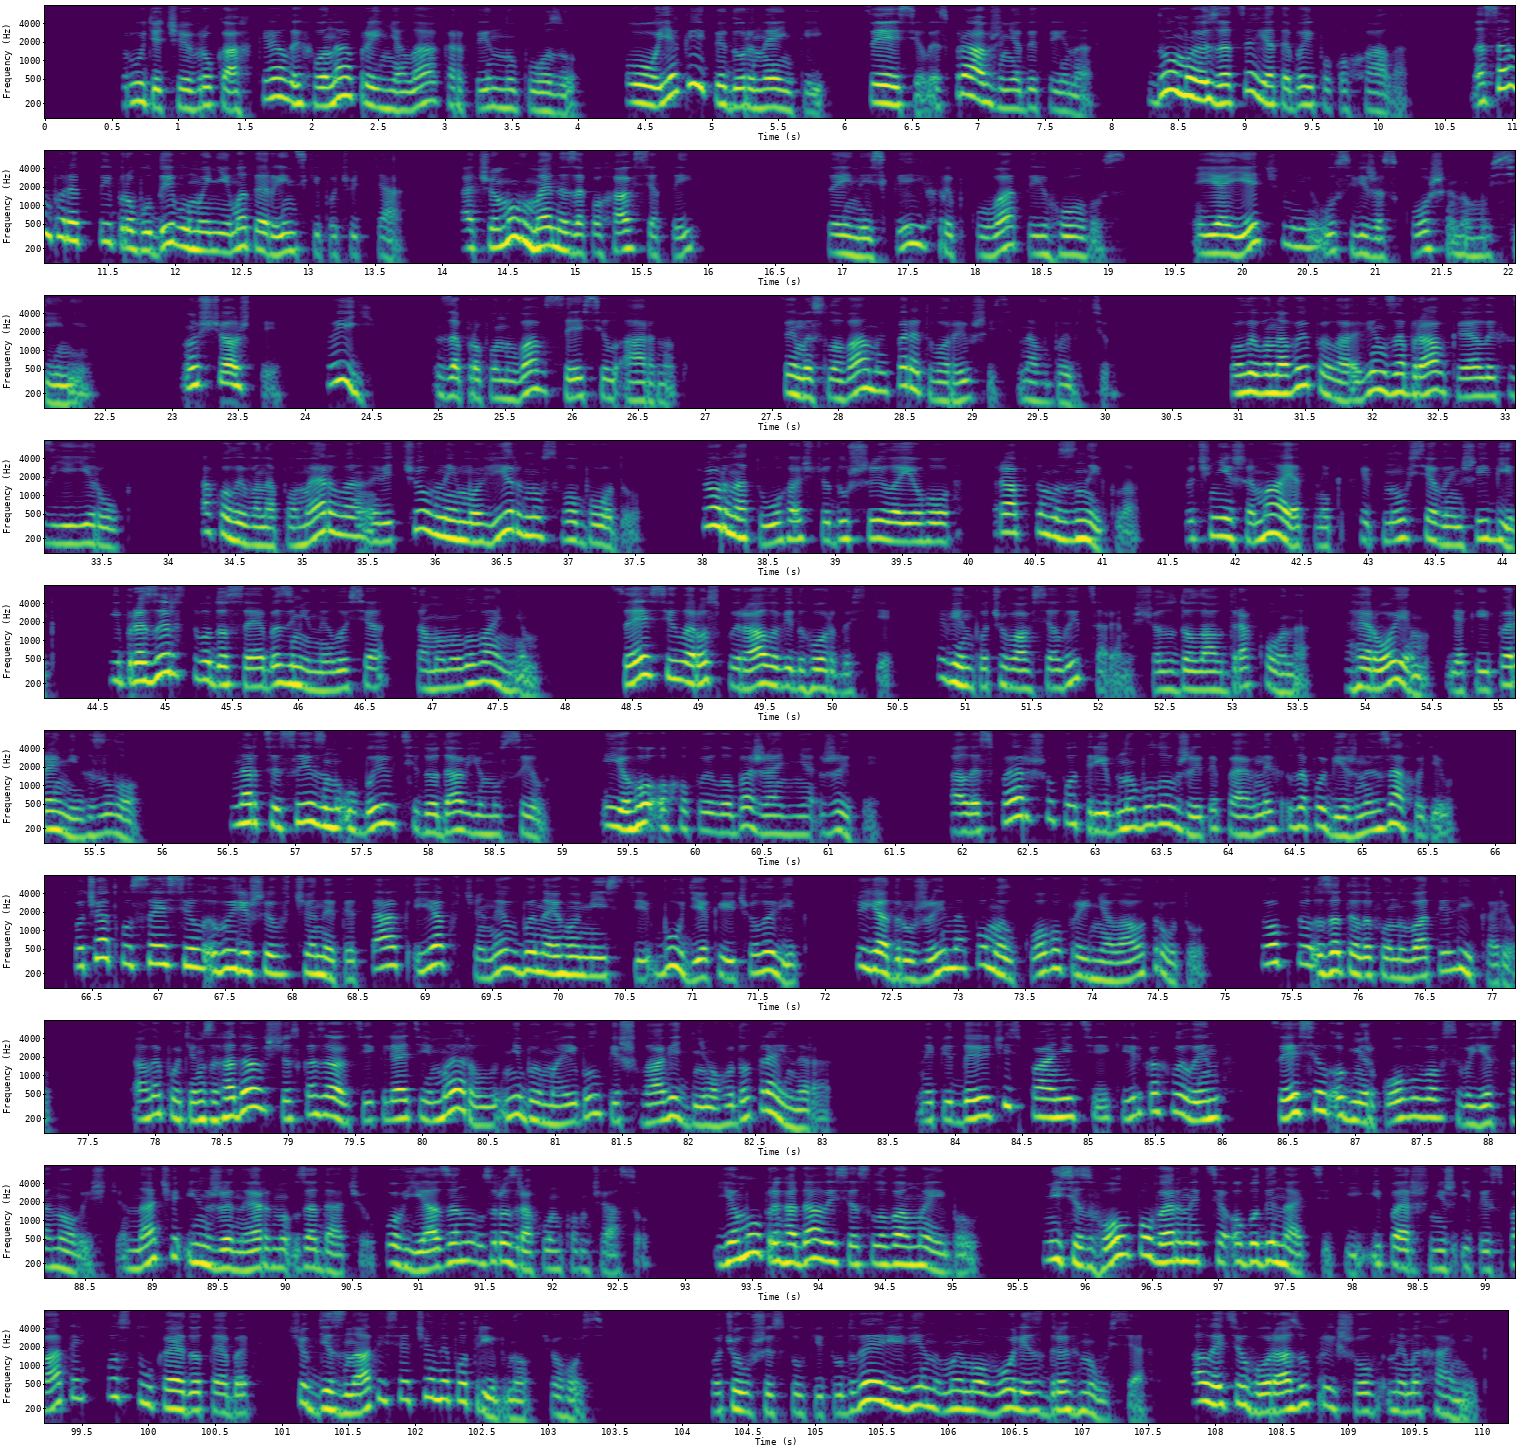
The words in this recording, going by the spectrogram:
Крутячи в руках келих, вона прийняла картинну позу. О, який ти дурненький, Сесіле, справжня дитина. Думаю, за це я тебе й покохала. Насамперед ти пробудив у мені материнські почуття. А чому в мене закохався ти? Цей низький, хрипкуватий голос, яєчний у свіжескошеному сіні. Ну що ж ти, пий, запропонував Сесіл Арнот, цими словами перетворившись на вбивцю. Коли вона випила, він забрав келих з її рук, а коли вона померла, відчув неймовірну свободу. Чорна туга, що душила його, раптом зникла. Точніше, маятник хитнувся в інший бік, і презирство до себе змінилося самомилуванням. Сесіла розпирало від гордості. Він почувався лицарем, що здолав дракона, героєм, який переміг зло. Нарцисизм убивці додав йому сил, і його охопило бажання жити. Але спершу потрібно було вжити певних запобіжних заходів. Спочатку Сесіл вирішив вчинити так, як вчинив би на його місці будь-який чоловік, чия дружина помилково прийняла отруту, тобто зателефонувати лікарю. Але потім згадав, що сказав цій клятій Мерл, ніби Мейбл пішла від нього до трейнера. Не піддаючись паніці, кілька хвилин Сесіл обмірковував своє становище, наче інженерну задачу, пов'язану з розрахунком часу. Йому пригадалися слова Мейбл Місіс Гол повернеться об одинадцятій і, перш ніж іти спати, постукає до тебе, щоб дізнатися, чи не потрібно чогось. Почувши стукіт у двері, він мимоволі здригнувся, але цього разу прийшов не механік.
